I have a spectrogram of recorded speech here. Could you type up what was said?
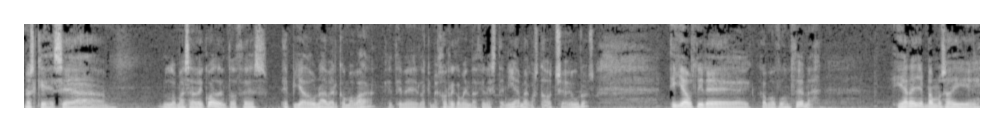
no es que sea lo más adecuado. Entonces he pillado una a ver cómo va, que tiene la que mejor recomendaciones tenía, me ha costado 8 euros y ya os diré cómo funciona. Y ahora vamos ahí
